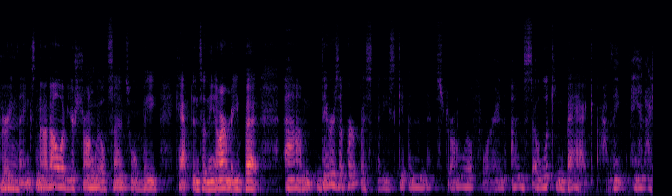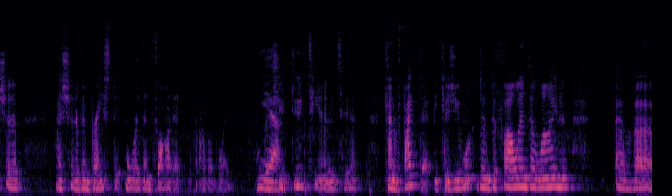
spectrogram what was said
very things. Not all of your strong-willed sons will be captains in the army, but um, there is a purpose that He's given them that strong will for. And, and so, looking back, I think, man, I should have, I should have embraced it more than fought it, probably. Yeah. But you do tend to kind of fight that because you want them to fall into line of, of uh,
